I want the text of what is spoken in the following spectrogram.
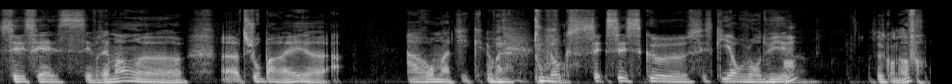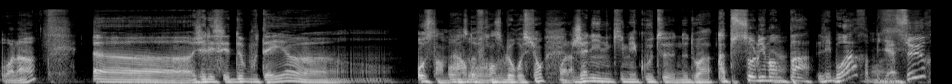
c'est vraiment euh, toujours pareil, aromatique. Voilà, toujours. Donc c'est ce que c'est ce qu'il y a aujourd'hui. Mhm. c'est ce qu'on offre voilà. Euh, J'ai laissé deux bouteilles. euh, au standard de France Bleu Roussillon. Voilà. Janine qui m'écoute ne doit absolument Ah. pas les boire, bien sûr.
